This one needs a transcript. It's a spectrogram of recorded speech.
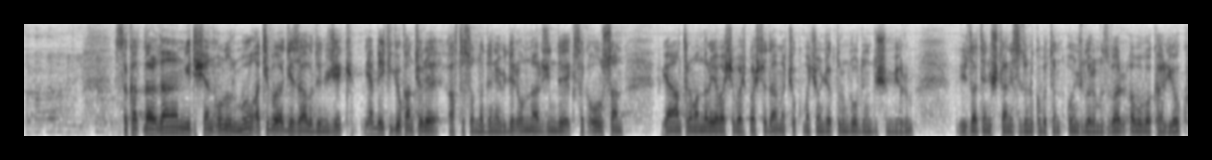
Sakatlardan biri yetişen olur. mu? Sakatlardan yetişen olur mu? Atiba cezalı dönecek. Yani belki Gökhan Töre hafta sonuna dönebilir. Onun haricinde Oğuzhan yani antrenmanlara yavaş yavaş başladı ama çok maç oynayacak durumda olduğunu düşünmüyorum. E, Zaten üç tane sezonu kapatan oyuncularımız var. Abu Bakar yok.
